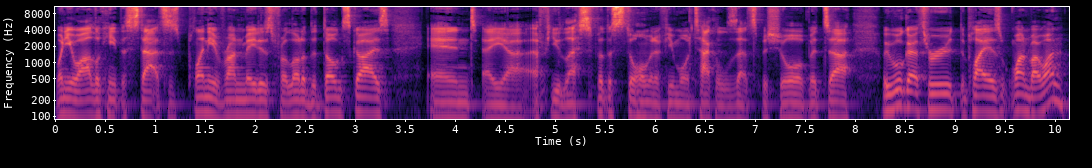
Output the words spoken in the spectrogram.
when you are looking at the stats, there's plenty of run meters for a lot of the Dogs guys, and a, uh, a few less for the Storm and a few more tackles, that's for sure. But uh, we will go through the players one by one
